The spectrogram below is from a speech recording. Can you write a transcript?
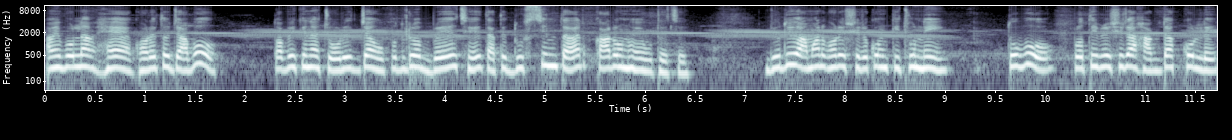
আমি বললাম হ্যাঁ ঘরে তো যাব। তবে কিনা চোরের যা উপদ্রব বেড়েছে তাতে দুশ্চিন্তার কারণ হয়ে উঠেছে। যদিও আমার ঘরে সেরকম কিছু নেই, তবুও প্রতিবেশীরা হাকডাক করলে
